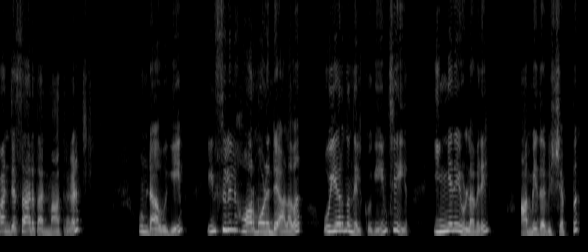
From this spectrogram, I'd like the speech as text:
പഞ്ചസാര തന്മാത്രകൾ ഉണ്ടാവുകയും ഇൻസുലിൻ ഹോർമോണിന്റെ അളവ് ഉയർന്നു നിൽക്കുകയും ചെയ്യും. ഇങ്ങനെയുള്ളവരിൽ അമിത വിശപ്പ്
